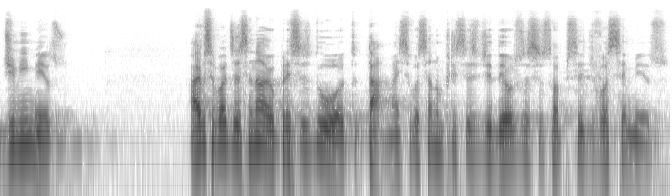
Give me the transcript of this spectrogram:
de mim mesmo. Aí você pode dizer assim: não, eu preciso do outro. Tá, mas se você não precisa de Deus, você só precisa de você mesmo.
